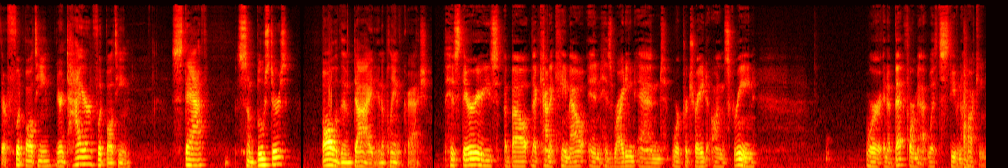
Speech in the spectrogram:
their football team, their entire football team, staff, some boosters, all of them died in a plane crash. His theories about that kind of came out in his writing and were portrayed on screen were in a bet format with Stephen Hawking.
